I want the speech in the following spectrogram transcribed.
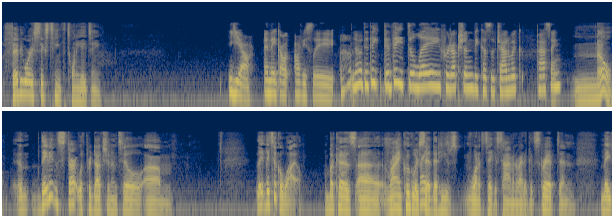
February 16th, 2018. Yeah, and they got obviously. I don't know. Did they did they delay production because of Chadwick passing? No, they didn't start with production until um they they took a while because uh Ryan Coogler Right. said that he's wanted to take his time and write a good script and made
